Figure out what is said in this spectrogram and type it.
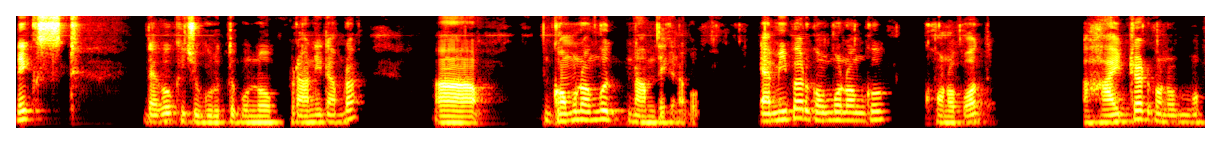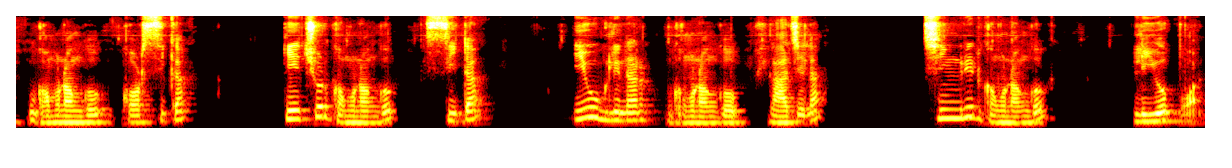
নেক্সট, দেখো কিছু গুরুত্বপূর্ণ প্রাণীর আমরা গমনাঙ্গ নাম দেখে নেব। অ্যামিবার গমনাঙ্গ ঘনপদ, হাইড্রার গমনাঙ্গ কর্সিকা, কেঁচোর গমনাঙ্গ সিটা, ইউগ্লিনার গমনাঙ্গ ফ্লাজেলা, চিংড়ির গমনাঙ্গ লিওপড।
